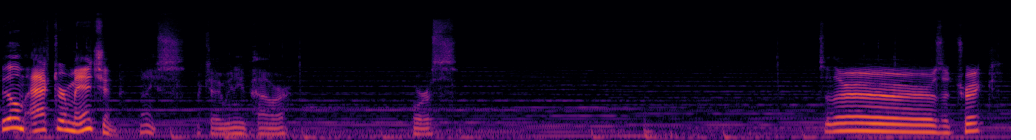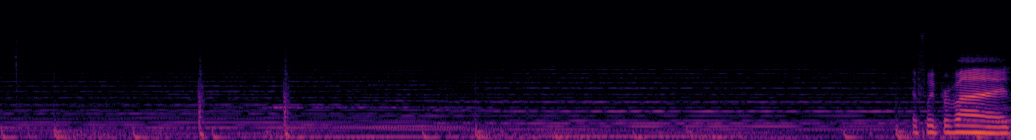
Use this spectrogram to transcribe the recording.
Film actor mansion. Nice. Okay, we need power. Of course. So there's a trick. If we provide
